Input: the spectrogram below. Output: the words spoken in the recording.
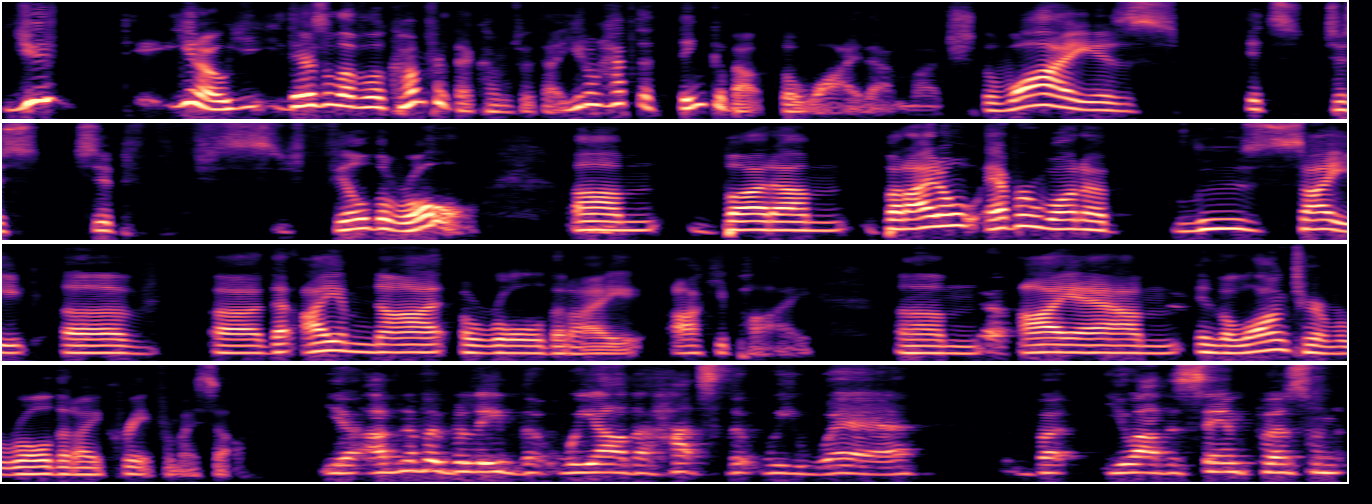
you you know you, there's a level of comfort that comes with that. You don't have to think about the why that much. The why is it's just to fill the role. Mm-hmm. um but um but i don't ever want to lose sight of uh, that I am not a role that I occupy. Um, yeah. I am, in the long term, a role that I create for myself. Yeah, I've never believed that we are the hats that we wear, but you are the same person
